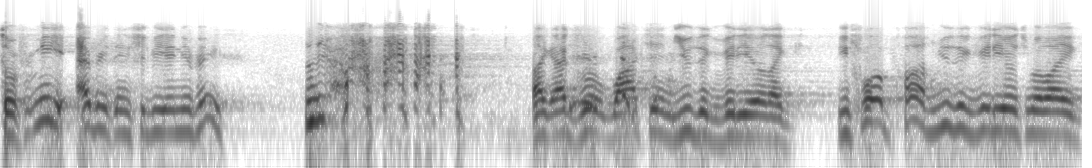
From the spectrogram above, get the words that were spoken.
So for me, everything should be in your face. Like I grew up watching music video like before Puff, music videos were like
